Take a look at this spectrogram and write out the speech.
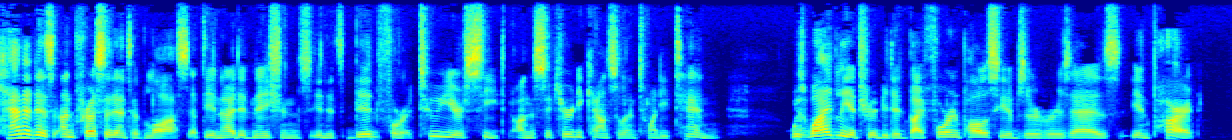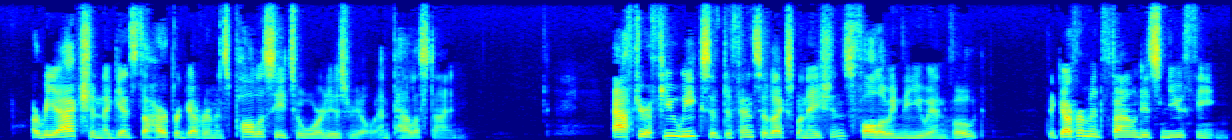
Canada's unprecedented loss at the United Nations in its bid for a two year seat on the Security Council in 2010 was widely attributed by foreign policy observers as, in part, a reaction against the Harper government's policy toward Israel and Palestine. After a few weeks of defensive explanations following the UN vote, the government found its new theme.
